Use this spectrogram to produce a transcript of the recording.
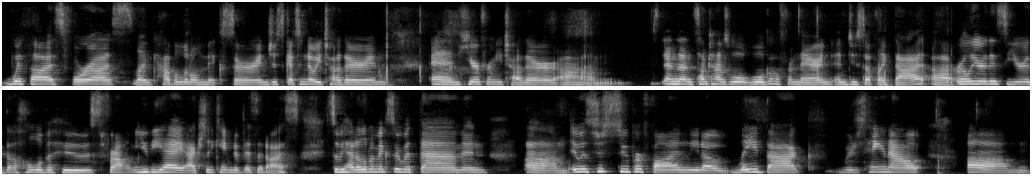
with us for us? Like, have a little mixer and just get to know each other and and hear from each other." Um, and then sometimes we'll we'll go from there and, and do stuff like that. Uh, earlier this year, the Hullabahoos from UVA actually came to visit us, so we had a little mixer with them, and um, it was just super fun. You know, laid back we're just hanging out. Um,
